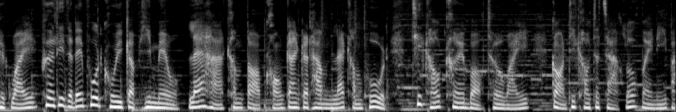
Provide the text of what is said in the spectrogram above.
ทึกไว้เพื่อที่จะได้พูดคุยกับฮิเมล และหาคำตอบของการกระทำและคำพูด ที่เขาเคยบอกเธอไว้ ก่อนที่เขาจะจากโลกใบนี้ไป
